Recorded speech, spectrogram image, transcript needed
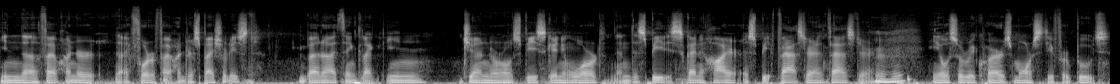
in uh, 500 like for 500 specialist but I think like in general speed skating world and the speed is getting higher uh, speed faster and faster Mhm. it also requires more stiffer boots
